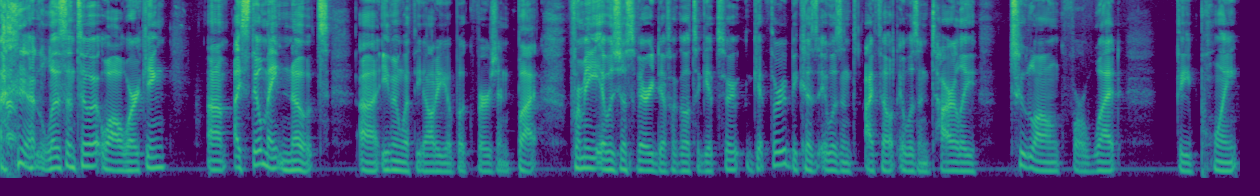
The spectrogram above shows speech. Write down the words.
listen to it while working. Um, I still made notes, uh, even with the audiobook version. But for me, it was just very difficult to get to get through because it wasn't. I felt it was entirely too long for what the point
